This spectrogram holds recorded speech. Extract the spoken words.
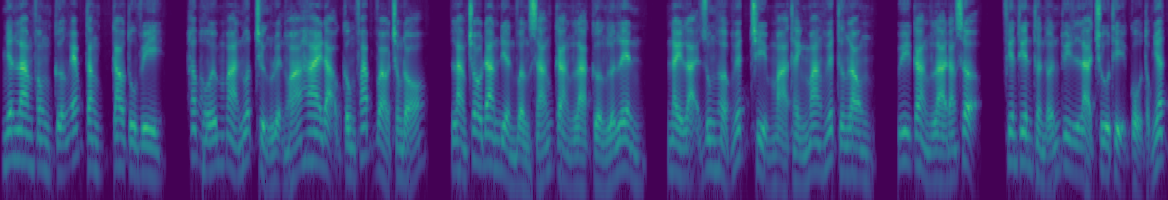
nhân lam phong cưỡng ép tăng cao tu vi, hấp hối mà nuốt chửng luyện hóa hai đạo công pháp vào trong đó, làm cho đan điền vầng sáng càng là cường lớn lên, này lại dung hợp huyết chỉ mà thành mang huyết thương long, uy càng là đáng sợ, phiên thiên thần ấn tuy là chu thị cổ tộc nhất.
